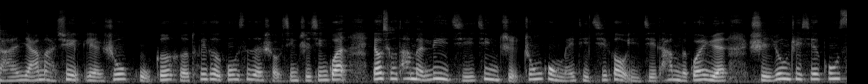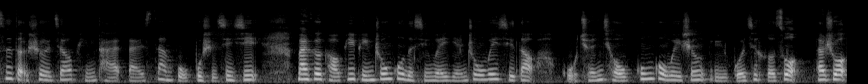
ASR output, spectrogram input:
函亚马逊、脸书、谷歌和推特公司的首席执行官，要求他们立即禁止中共媒体机构以及他们的官员使用这些公司的社交平台来散布不实信息。麦克考批评中共的行为严重威胁到古全球公共卫生与国际合作。他说，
